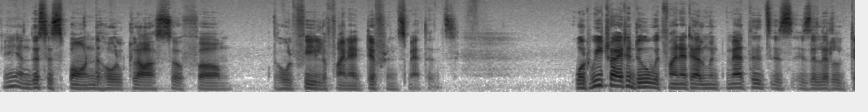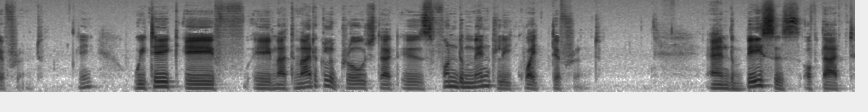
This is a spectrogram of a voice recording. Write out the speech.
Okay? And this has spawned the whole class of, um, the whole field of finite difference methods. What we try to do with finite element methods is, is a little different. Okay? We take a, a mathematical approach that is fundamentally quite different. And the basis of that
